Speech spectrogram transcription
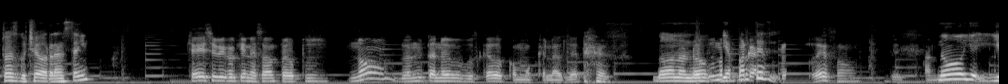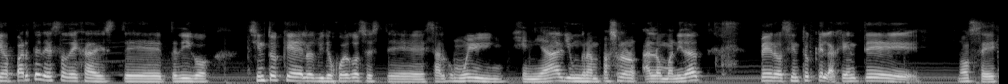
¿Tú has escuchado Ramstein? Sí, sí digo quiénes son, pero pues no, la neta no he buscado como que las letras. No, no, no. Pues, y aparte de eso. no, y, y, aparte de eso, deja, este, te digo, Siento que los videojuegos este, es algo muy genial y un gran paso a la humanidad, pero siento que la gente, no sé,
